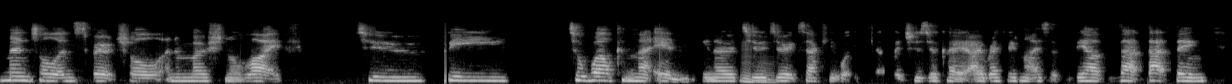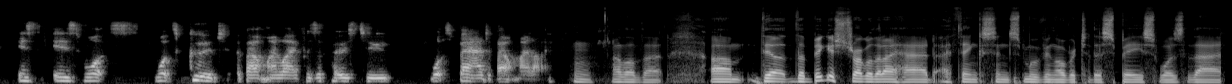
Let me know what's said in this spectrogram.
mental and spiritual and emotional life to be to welcome that in you know to mm-hmm. do exactly what you said which is okay i recognize that the that that thing is is what's what's good about my life as opposed to what's bad about my life. Hmm, I love that. Um, the the biggest struggle that I had, I think, since moving over to this space was that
